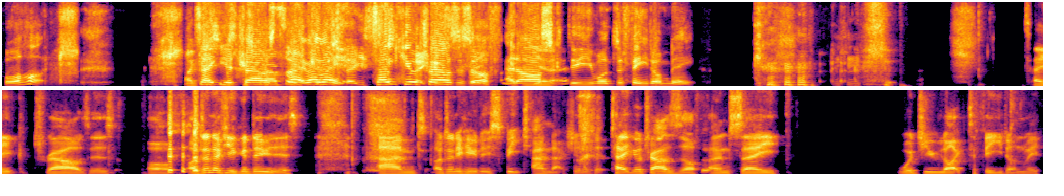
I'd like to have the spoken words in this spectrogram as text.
what? I Take your trousers. described- Wait, wait, wait. Take your trousers off and ask, that- "Do you want to feed on me?" Take trousers off. I don't know if you can do this, and I don't know if you can do speech and action, but take your trousers off and say, "Would you like to feed on me?"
